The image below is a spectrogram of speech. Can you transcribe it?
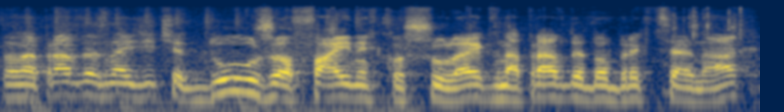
to naprawdę znajdziecie dużo fajnych koszulek w naprawdę dobrych cenach.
